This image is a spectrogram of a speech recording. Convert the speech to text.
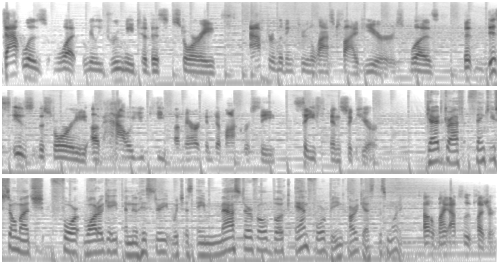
that was what really drew me to this story after living through the last five years was that this is the story of how you keep American democracy safe and secure. Garrett Graff, thank you so much for Watergate and New History, which is a masterful book, and for being our guest this morning. Oh, my absolute pleasure.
